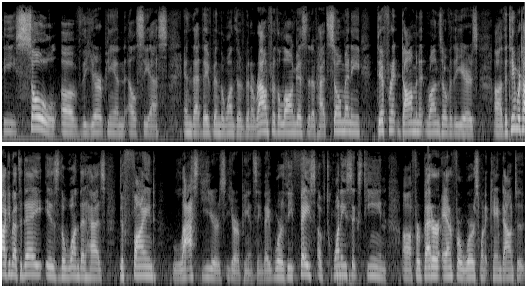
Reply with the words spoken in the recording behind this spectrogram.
the soul of the European LCS, and that they've been the ones that have been around for the longest, that have had so many different dominant runs over the years. Uh, the team we're talking about today is the one that has defined last year's European scene. They were the face of 2016 uh, for better and for worse when it came down to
